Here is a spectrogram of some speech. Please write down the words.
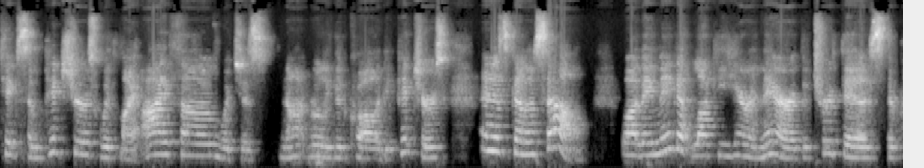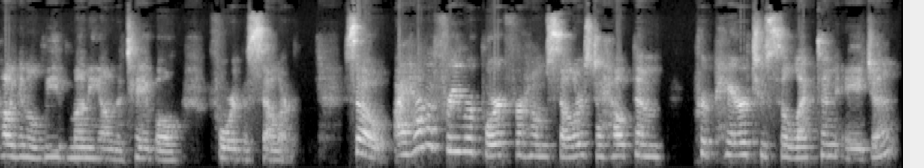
take some pictures with my iPhone, which is not really good quality pictures, and it's going to sell. While they may get lucky here and there, the truth is they're probably going to leave money on the table for the seller. So I have a free report for home sellers to help them prepare to select an agent.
